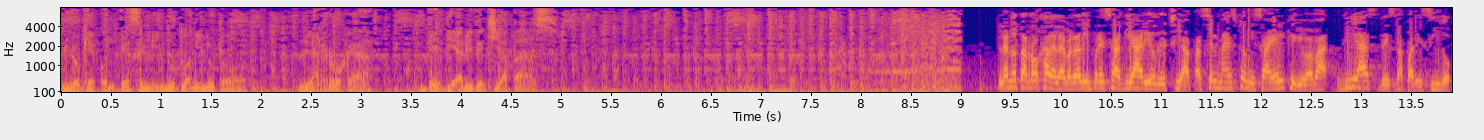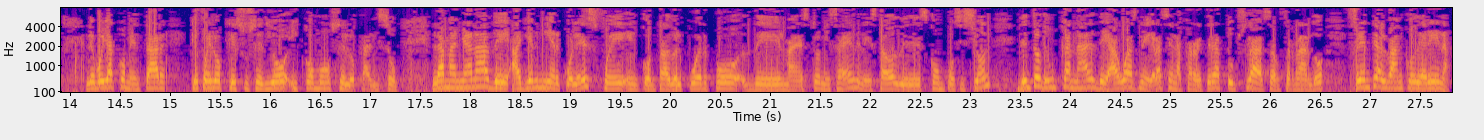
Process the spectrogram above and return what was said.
Lo que acontece minuto a minuto. La Roja, de Diario de Chiapas. La nota roja de la verdad impresa diario de Chiapas. El maestro Misael que llevaba días desaparecido. Le voy a comentar qué fue lo que sucedió y cómo se localizó. La mañana de ayer miércoles fue encontrado el cuerpo del maestro Misael en estado de descomposición dentro de un canal de aguas negras en la carretera Tuxtla a San Fernando frente al banco de arena.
